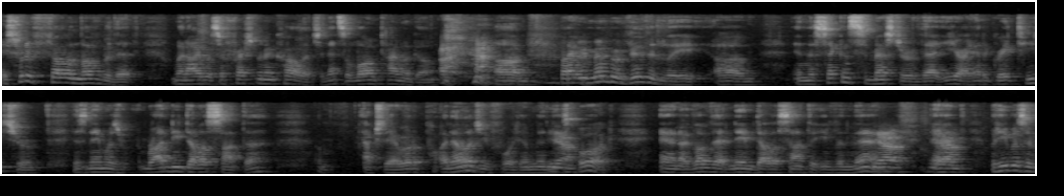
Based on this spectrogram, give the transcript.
I sort of fell in love with it when I was a freshman in college, and that's a long time ago. um, but I remember vividly um, in the second semester of that year, I had a great teacher. His name was Rodney Della Santa. Actually, I wrote a, an elegy for him in this book, and I love that name Della Santa even then. Yes, yeah. And but he was a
